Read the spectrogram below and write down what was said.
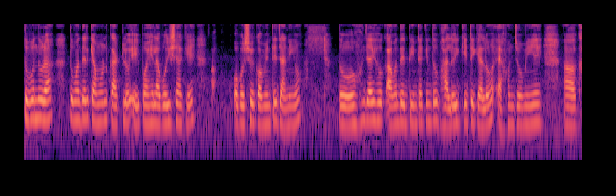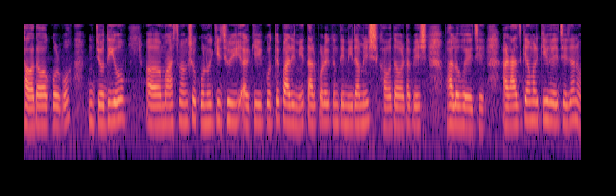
তো বন্ধুরা, তোমাদের কেমন কাটলো এই পহেলা বৈশাখে? অবশ্যই কমেন্টে জানিও। তো যাই হোক, আমাদের দিনটা কিন্তু ভালোই কেটে গেল। এখন জমিয়ে খাওয়া দাওয়া করব। যদিও মাছ, মাংস কোনো কিছুই আর কি করতে পারিনি। তারপরে কিন্তু নিরামিষ খাওয়া দাওয়াটা বেশ ভালো হয়েছে। আর আজকে আমার কি হয়েছে জানো?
